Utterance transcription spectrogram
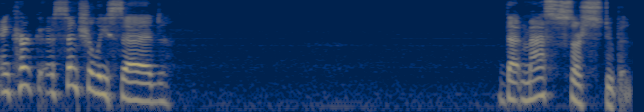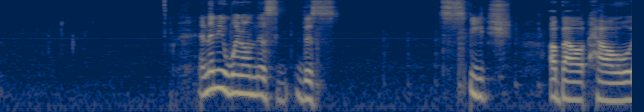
And Kirk essentially said that masks are stupid. And then he went on this this speech about how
